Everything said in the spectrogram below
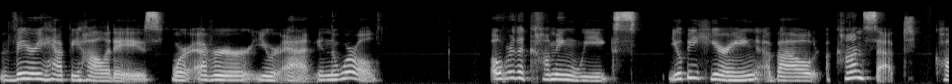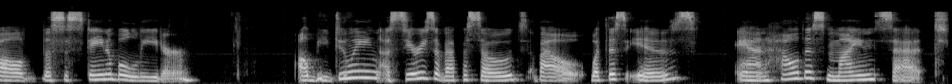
very happy holidays wherever you're at in the world. Over the coming weeks, you'll be hearing about a concept called the sustainable leader. I'll be doing a series of episodes about what this is and how this mindset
